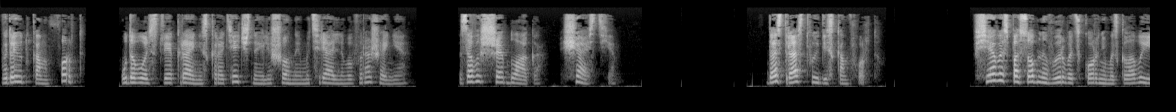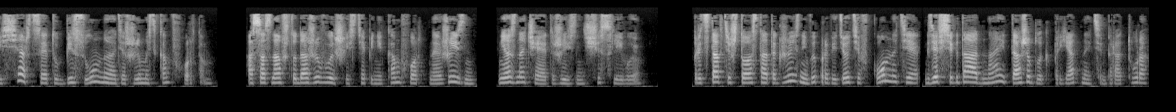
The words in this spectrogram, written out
выдают комфорт, удовольствие крайне скоротечное лишенное материального выражения, за высшее благо, счастье. Да здравствует дискомфорт. Все вы способны вырвать с корнем из головы и сердца эту безумную одержимость комфортом осознав, что даже в высшей степени комфортная жизнь не означает жизнь счастливую. Представьте, что остаток жизни вы проведете в комнате, где всегда одна и та же благоприятная температура,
